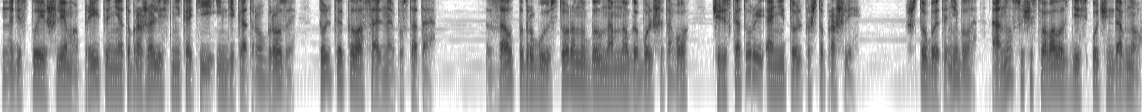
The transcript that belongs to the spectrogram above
На дисплее шлема Прейта не отображались никакие индикаторы угрозы, только колоссальная пустота. Зал по другую сторону был намного больше того, через который они только что прошли. Что бы это ни было, оно существовало здесь очень давно,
